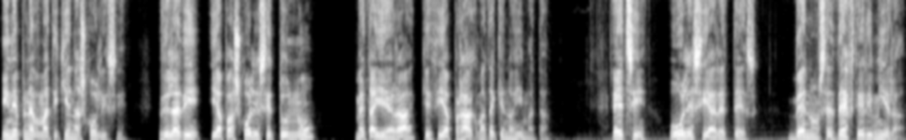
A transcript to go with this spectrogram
είναι πνευματική ενασχόληση, δηλαδή η απασχόληση του νου με τα ιερά και θεία πράγματα και νοήματα. Έτσι όλες οι αρετές μπαίνουν σε δεύτερη μοίρα,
